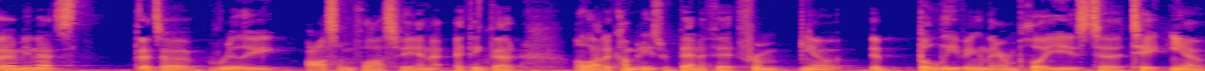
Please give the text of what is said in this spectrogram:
I mean, that's that's a really awesome philosophy, and I think that a lot of companies would benefit from you know believing their employees to take you know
